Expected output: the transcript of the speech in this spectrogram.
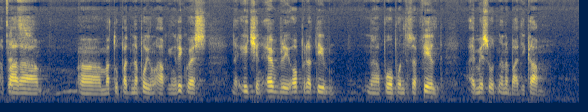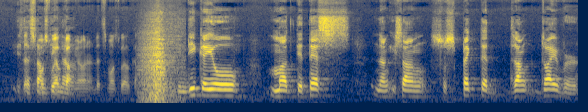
Ah, Para ah, matupad na po yung aking request na each and every operative na pupunta sa field ay may suot na ng body cam. Is that That's most something welcome, na- Your Honor. That's most welcome. hindi kayo magte-test ng isang suspected drunk driver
